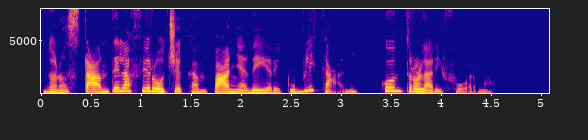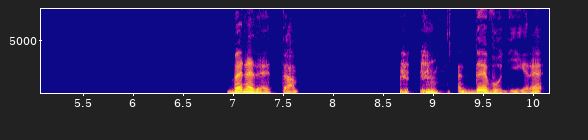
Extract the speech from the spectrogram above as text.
nonostante la feroce campagna dei repubblicani contro la riforma. Benedetta, devo dire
